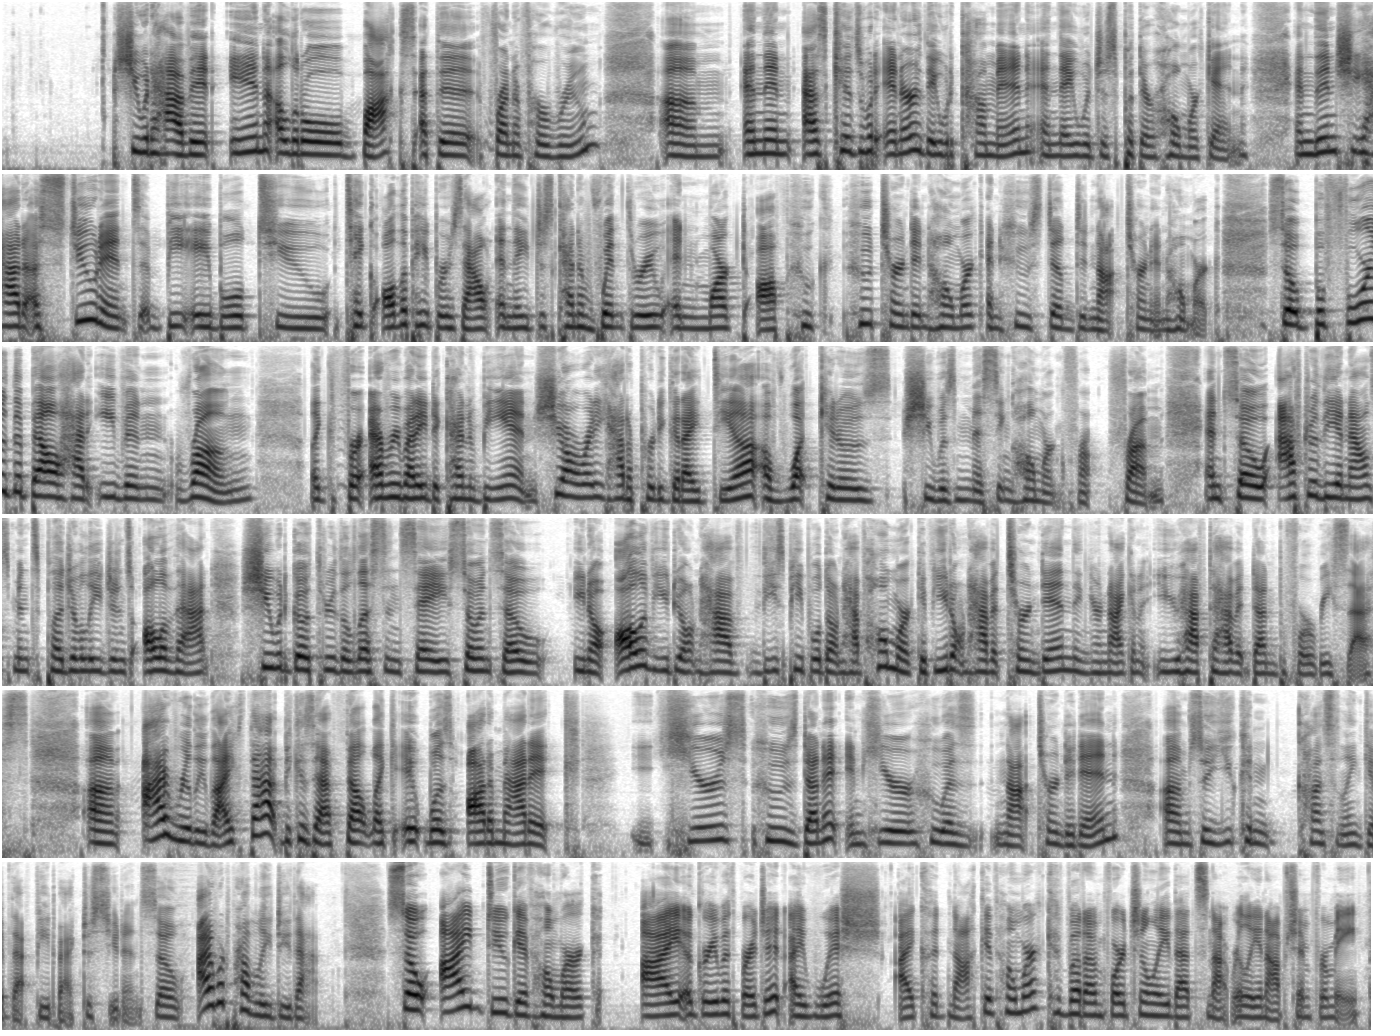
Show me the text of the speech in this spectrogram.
She would have it in a little box at the front of her room. Um, and then as kids would enter, they would come in and they would just put their homework in. And then she had a student be able to take all the papers out and they just kind of went through and marked off who who turned in homework and who still did not turn in homework. So before the bell had even rung, like for everybody to kind of be in, she already had a pretty good idea of what kiddos she was missing homework from. from. And so after the announcements, Pledge of Allegiance, all of that, she would go through the list and say, so and so you know all of you don't have these people don't have homework. If you don't have it turned in then you're not gonna you have to have it done before recess. Um, i really liked that because i felt like it was automatic here's who's done it and here who has not turned it in. Um, so you can constantly give that feedback to students. So i would probably do that. So i do give homework I agree with Bridget. I wish I could not give homework, but unfortunately, that's not really an option for me.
